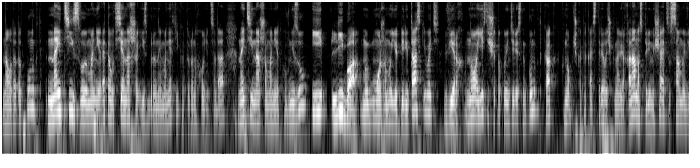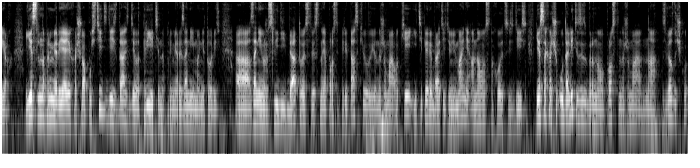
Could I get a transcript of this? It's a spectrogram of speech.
на вот этот пункт, найти свою монету, это все наши избранные монетки, которые находятся, да, найти нашу монетку внизу, и либо мы можем ее перетаскивать вверх, но есть еще такой интересный пункт, как кнопочка такая, стрелочка наверх, она у нас перемещается в самый верх. Если, например, я ее хочу опустить здесь, да, сделать третий, например, и за ней мониторить, э, за ней уже следить, да, то, естественно, я просто перетаскиваю ее, нажимаю ОК, и теперь обратите внимание, она у нас находится здесь. Если я хочу удалить из избранного, просто нажимаю на звездочку,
